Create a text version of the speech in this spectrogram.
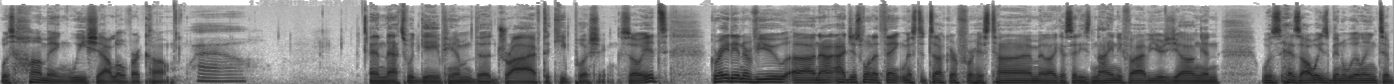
was humming "We Shall Overcome." Wow. And that's what gave him the drive to keep pushing. So it's great interview. Uh, and I, just want to thank Mr. Tucker for his time. And like I said, he's 95 years young and was has always been willing to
